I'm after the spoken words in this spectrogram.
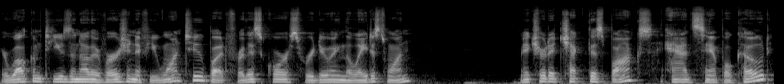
You're welcome to use another version if you want to, but for this course, we're doing the latest one. Make sure to check this box, add sample code,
